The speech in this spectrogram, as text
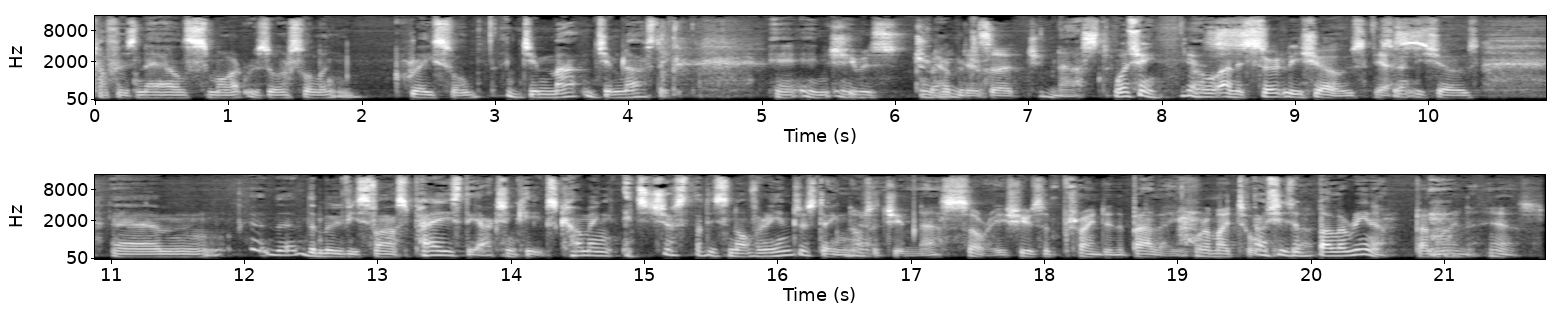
tough as nails, smart, resourceful, and graceful, gymna- gymnastic. In, in, She was trained as a gymnast. was she? Yes. Oh, and it certainly shows. It Yes. certainly shows. Um, the, the movie's fast paced. The action keeps coming. It's just that it's not very interesting. Not a gymnast, sorry. She was trained in the ballet. What am I talking oh, she's a ballerina. ballerina, yes.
